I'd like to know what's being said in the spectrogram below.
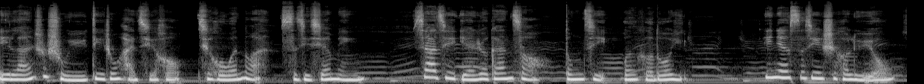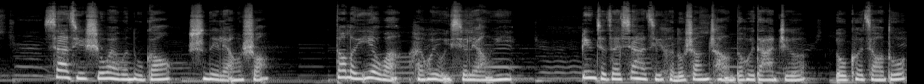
米兰是属于地中海气候，气候温暖，四季鲜明，夏季炎热干燥，冬季温和多雨，一年四季适合旅游。夏季室外温度高，室内凉爽，到了夜晚还会有一些凉意。并且在夏季，很多商场都会打折，游客较多，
